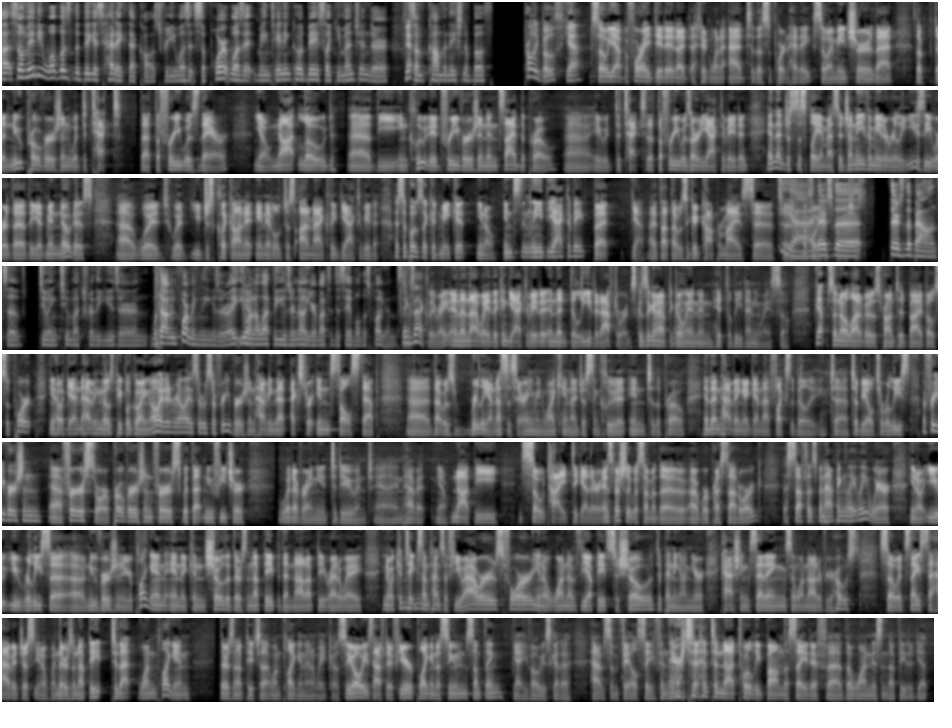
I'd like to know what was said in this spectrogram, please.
Uh, so maybe what was the biggest headache that caused for you? Was it support? Was it maintaining code base, like you mentioned, or Yeah. some combination of both? Probably both, yeah. So yeah, before I did it, I, I didn't want to add to the support headache, so I made sure that the the new pro version would detect that the free was there. You know, not load uh, the included free version inside the pro. Uh, it would detect that the free was already activated, and then just display a message. And I even made it really easy, where the the admin notice uh, would would you just click on it and it'll just automatically deactivate it. I suppose I could make it, you know, instantly deactivate, but yeah, I thought that was a good compromise to, to yeah, there's the issues. there's the balance of doing too much for the user and without informing the user, right? You Yeah. want to let the user know you're about to disable this plugin. So. Exactly right, and then that way they can deactivate it and then delete it afterwards because they're going to have to go in and hit delete anyway. So, yep. So no, a lot of it was prompted by both support. You know, again having those people going, "Oh, I didn't realize there was a free version," having that extra install step uh, that was really unnecessary. I mean, why can't I just include it into the pro? And then having again that flexibility to to be able to release a free version uh, first or a pro version first with that new feature whatever I needed to do and uh, and have it you know not be so tied together, and especially with some of the uh, WordPress.org stuff that's been happening lately, where you know you you release a, a, new version of your plugin and it can show that there's an update, but then not update right away. You know, it can take mm-hmm. sometimes a few hours for you know one of the updates to show, depending on your caching settings and whatnot of your host. So it's nice to have it just you know when there's an update to that one plugin there's an update to that one plugin and away it goes. So you always have to, if your plugin assumes something, yeah, you've always got to have some fail safe in there to, to not totally bomb the site if uh, the one isn't updated yet.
